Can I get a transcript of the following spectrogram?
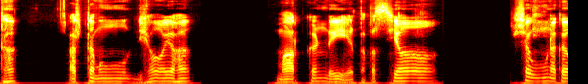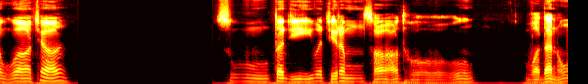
अथ अष्टमोऽध्यायः मार्कण्डेयतपस्या शौनक उवाच सूतजीवचिरम् साधो वदनो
